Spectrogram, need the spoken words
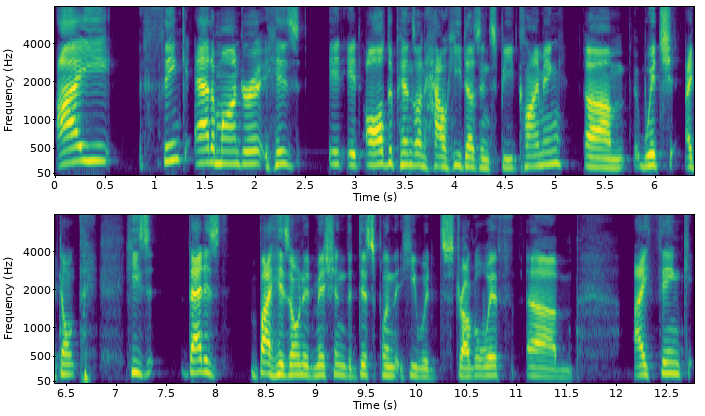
I think Adam Ondra his it, it all depends on how he does in speed climbing, um, which I don't. He's that is by his own admission, the discipline that he would struggle with. Um, I think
